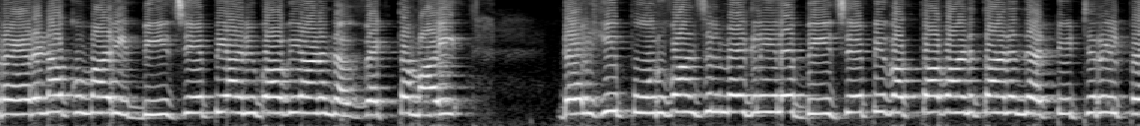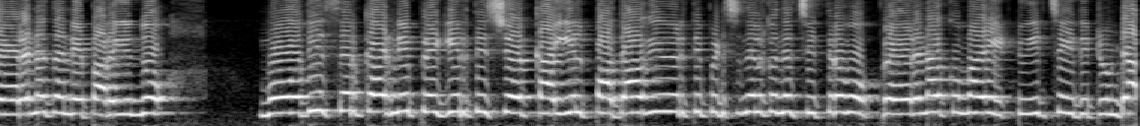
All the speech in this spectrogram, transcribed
Prerana Kumari B J P അനുഭാവിയാണെന്ന് വ്യക്തമായി. ഡൽഹി പൂർവാഞ്ചൽ മേഖലയിലെ ബി ജെ പി വക്താവാണ് താനെന്ന് ട്വിറ്ററിൽ പ്രേരണ തന്നെ പറയുന്നു. മോദി സർക്കാരിനെ പ്രകീർത്തിച്ച് കയ്യിൽ പതാക ഉയർത്തിപ്പിടിച്ചു നിൽക്കുന്ന ചിത്രവും പ്രേരണ കുമാരി ട്വീറ്റ് ചെയ്തിട്ടുണ്ട്.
